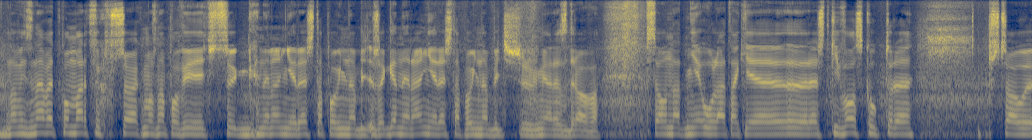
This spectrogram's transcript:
No więc nawet po martwych pszczołach można powiedzieć, czy generalnie reszta powinna być, że generalnie reszta powinna być w miarę zdrowa. Są na dnie ula takie resztki wosku, które pszczoły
